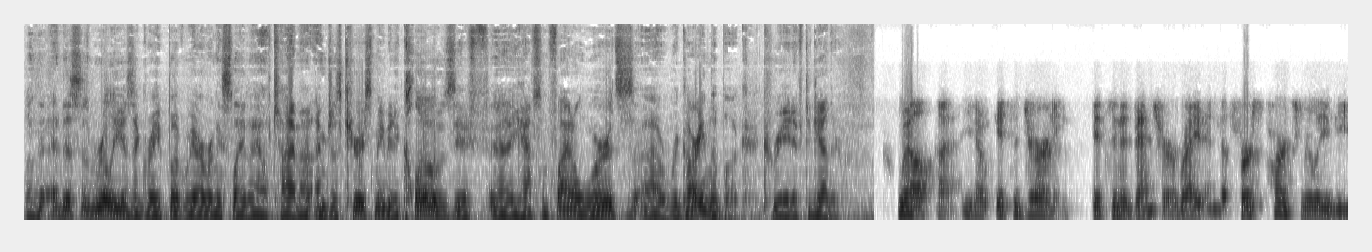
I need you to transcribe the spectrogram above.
Well, this is, really is a great book. We are running slightly out of time. I'm just curious, maybe to close, if uh, you have some final words uh, regarding the book, Creative Together. Well, uh, you know, it's a journey. It's an adventure, right? And the first part's really the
